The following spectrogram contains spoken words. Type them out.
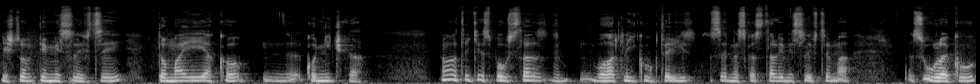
Když to ty myslivci to mají jako mm, koníčka. No a teď je spousta bohatlíků, kteří se dneska stali myslivcema z úleku,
